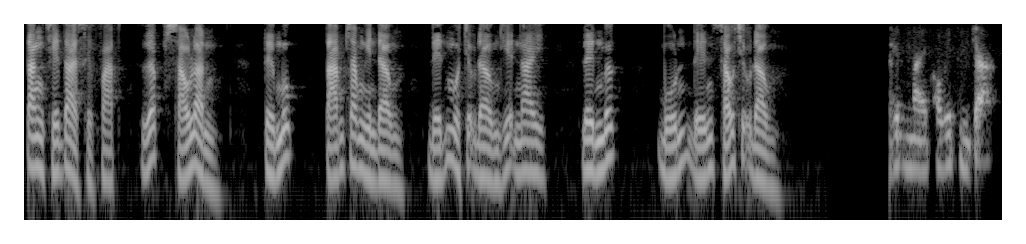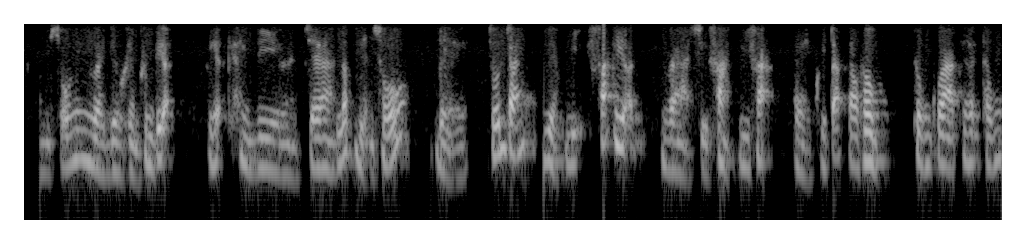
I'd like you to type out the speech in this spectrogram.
tăng chế tài xử phạt gấp 6 lần, từ mức 800.000 đồng đến 1 triệu đồng hiện nay lên mức 4 đến 6 triệu đồng. Hiện nay có cái tình trạng một số những người điều khiển phương tiện thực hiện cái hành vi là che lấp biển số để trốn tránh việc bị phát hiện và xử phạt vi phạm về quy tắc giao thông thông qua cái hệ thống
